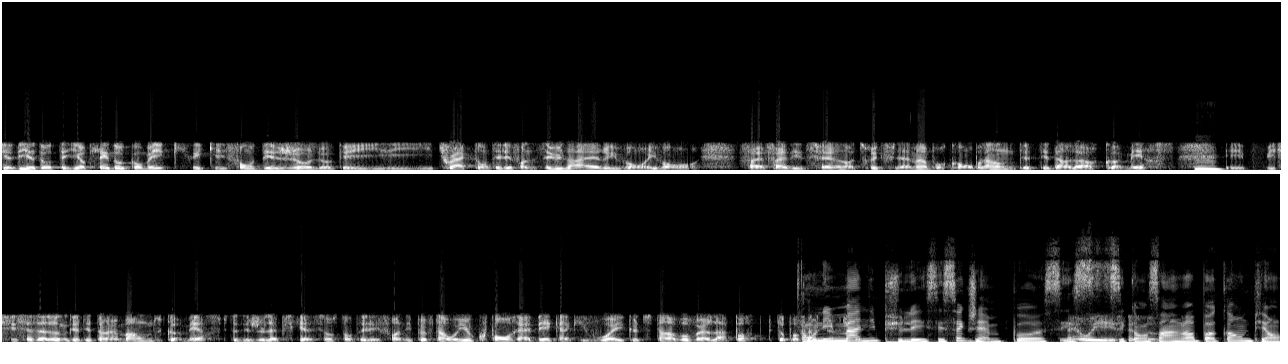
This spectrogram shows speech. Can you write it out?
il y a, d'autres, il y a plein d'autres compagnies qui, qui, le font déjà, là, qu'ils ils traquent ton téléphone cellulaire, ils vont, ils vont faire, faire des différents trucs finalement pour comprendre que tu es dans leur commerce. Hmm. Et puis si ça, ça donne que tu es un membre du commerce, puis tu as déjà l'application sur ton téléphone, ils peuvent t'envoyer un coupon rabais quand ils voient que tu t'en vas vers la porte. Puis pas on est manipulé, c'est ça que j'aime pas. C'est, ben qu'on s'en rend pas compte, puis on,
